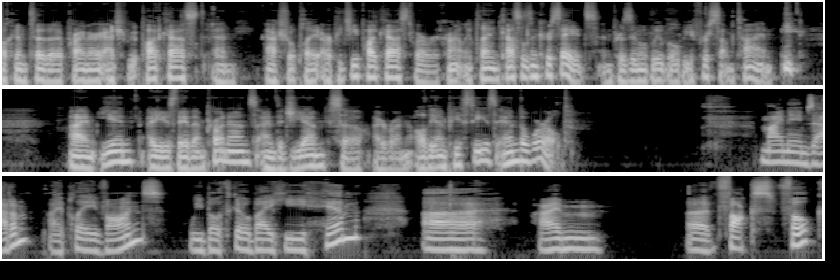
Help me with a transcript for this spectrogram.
Welcome to the Primary Attribute Podcast, an actual play RPG podcast where we're currently playing Castles and Crusades, and presumably will be for some time. I'm Ian. I use they them pronouns. I'm the GM, so I run all the NPCs and the world. My name's Adam. I play Vons. We both go by he, him. Uh, I'm a fox folk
